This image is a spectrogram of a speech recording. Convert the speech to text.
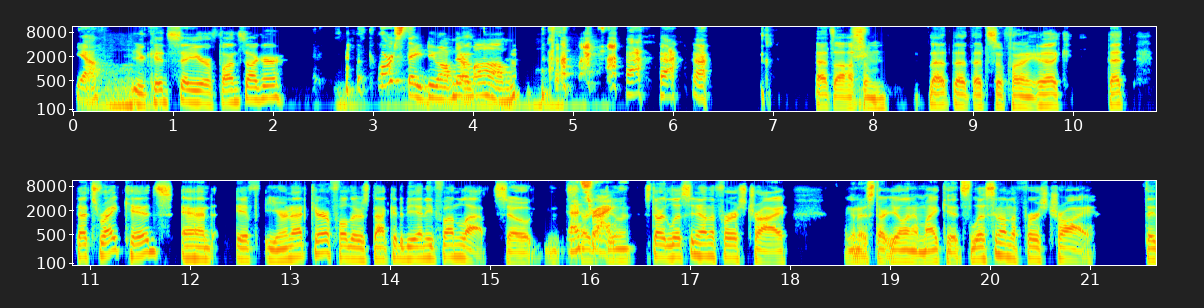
Yeah. Your kids say you're a fun sucker? Of course they do. I'm their oh. mom. that's awesome. That that that's so funny. Like that that's right, kids. And if you're not careful, there's not going to be any fun left. So that's right. Doing, start listening on the first try I'm gonna start yelling at my kids. Listen on the first try. They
